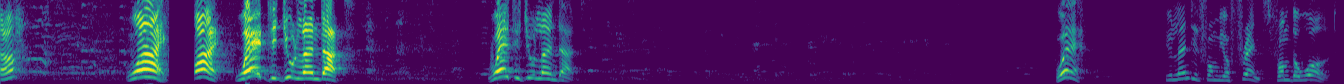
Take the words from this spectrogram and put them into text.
Huh? Why? Why? Where did you learn that? Where did you learn that? Where? You learned it from your friends, from the world.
